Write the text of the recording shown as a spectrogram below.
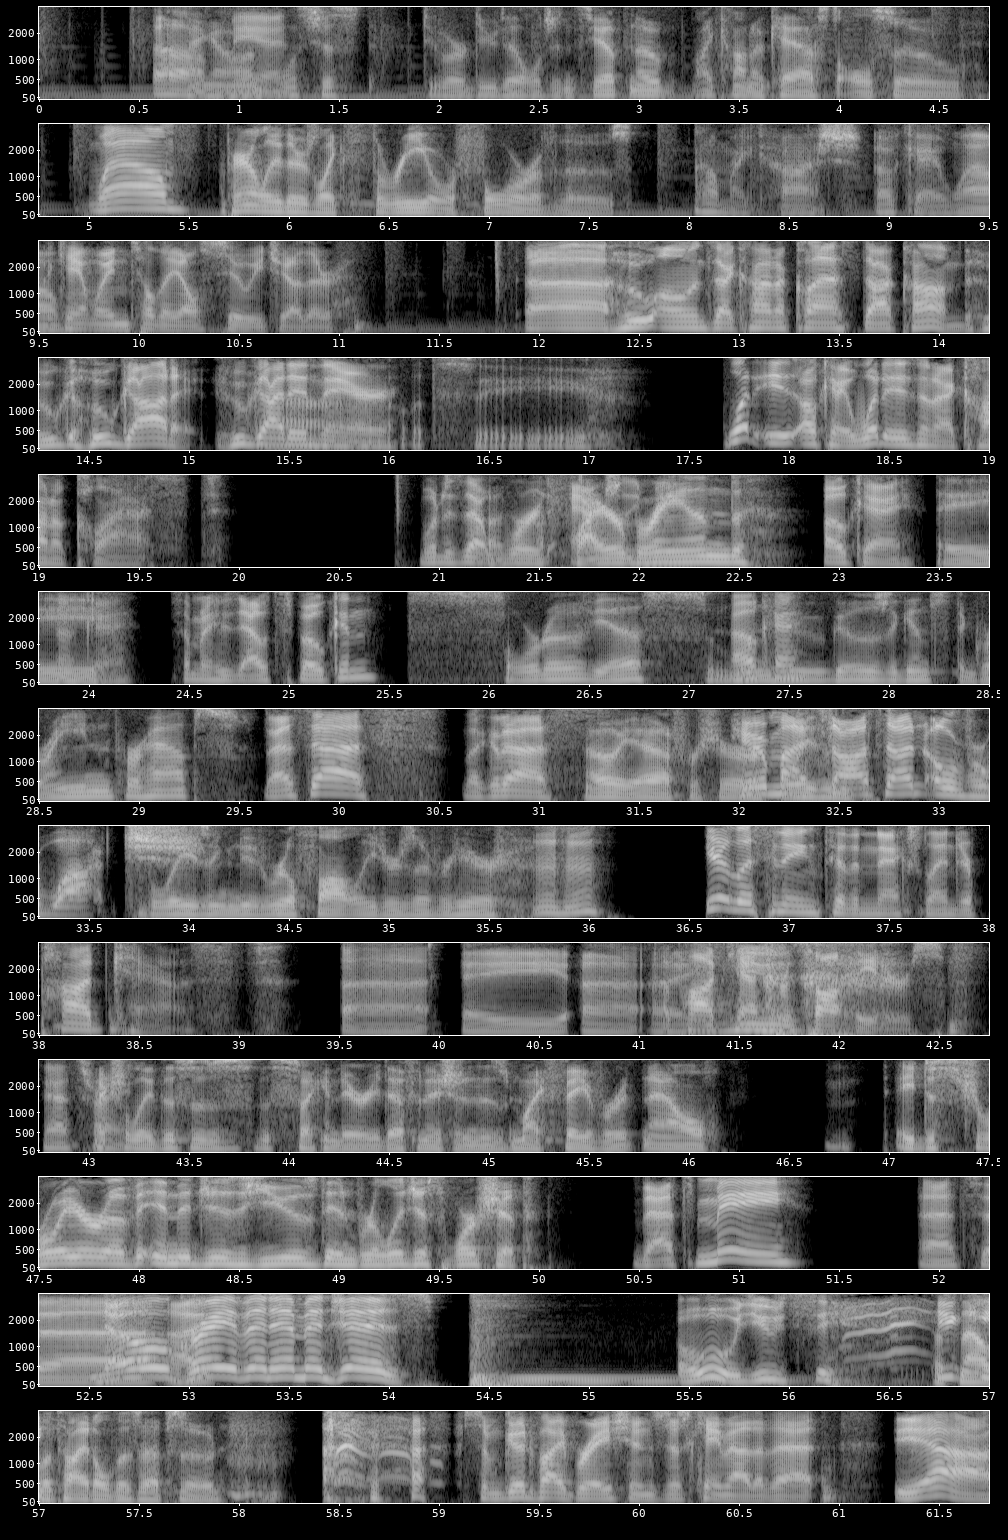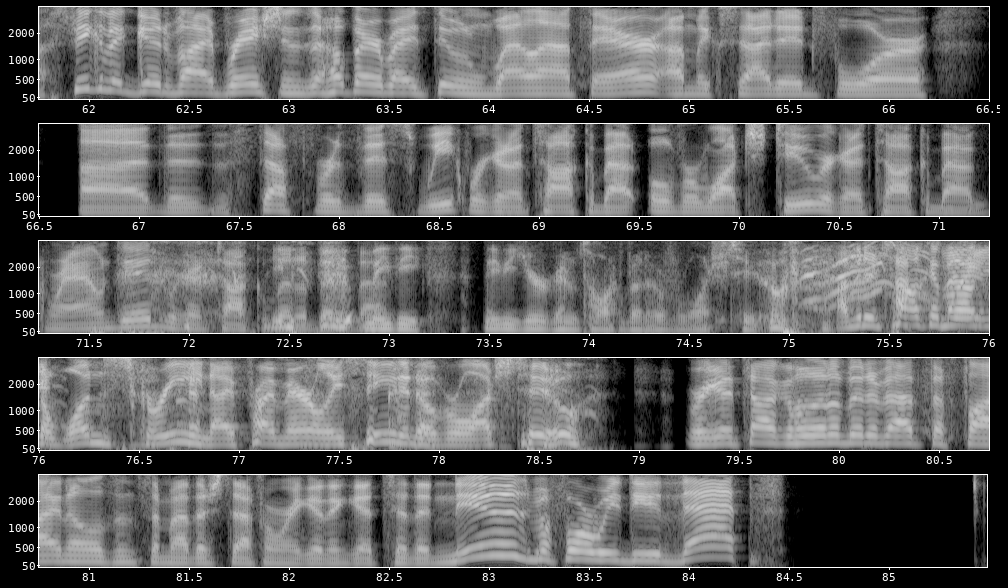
Oh Hang on. man. Let's just do our due diligence. Yep. No, iconocast also. Well. Apparently, there's like three or four of those. Oh my gosh. Okay. Well. Can't wait until they all sue each other. Uh, who owns Iconoclast.com? Who who got it? Who got in Uh, there? Let's see. What is okay? What is an iconoclast? What does that A- word? a actually mean? firebrand. Okay. A Okay. Somebody who's outspoken. sort of yes. Someone Okay. who goes against the grain, perhaps. That's us. Look at us. Oh yeah, for sure. Here are my blazing, thoughts on Overwatch. Blazing new real thought leaders over here. Mm-hmm. You're listening to the Nextlander podcast. Uh, a uh, A podcast news- with thought leaders. That's right. Actually, this is the secondary definition. Is my favorite now. A destroyer of images used in religious worship. that's me. That's uh. no I- graven images. Oh, you see. That's now the title of this episode. Some good vibrations just came out of that. Yeah. Speaking of good vibrations, I hope everybody's doing well out there. I'm excited for uh, the the stuff for this week. We're going to talk about Overwatch 2. We're going to talk about Grounded. We're going to talk a little bit about maybe maybe you're going to talk about Overwatch 2. I'm going to talk about the one screen I've primarily seen in Overwatch 2. We're going to talk a little bit about the finals and some other stuff, and we're going to get to the news. Before we do that,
